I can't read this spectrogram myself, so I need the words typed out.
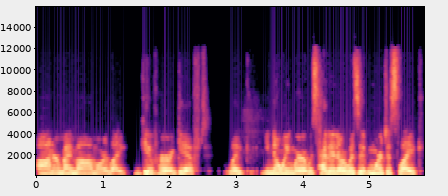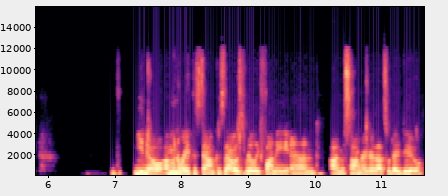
honor my mom or like give her a gift, like knowing where it was headed, or was it more just like, you know, I'm going to write this down because that was really funny, and I'm a songwriter. That's what I do.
